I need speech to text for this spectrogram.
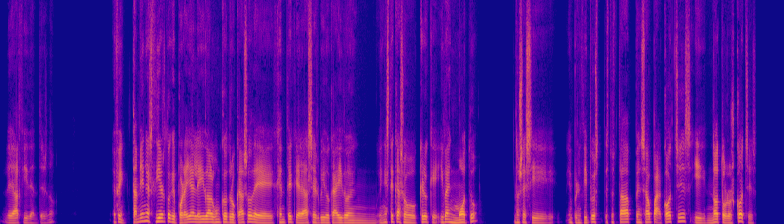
de accidentes, ¿no? En fin, también es cierto que por ahí he leído algún que otro caso de gente que le ha servido que ha ido en... En este caso creo que iba en moto. No sé si en principio est- esto está pensado para coches y no todos los coches,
